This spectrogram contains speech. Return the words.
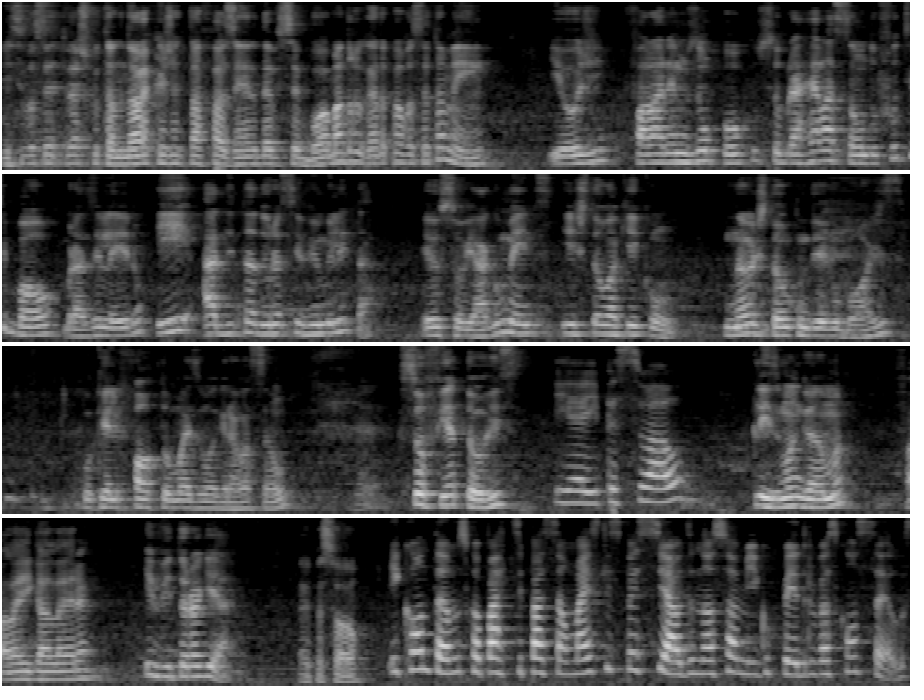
E se você estiver escutando na hora que a gente tá fazendo, deve ser boa madrugada pra você também, hein? E hoje falaremos um pouco sobre a relação do futebol brasileiro e a ditadura civil-militar. Eu sou Iago Mendes e estou aqui com. Não estou com Diego Borges, porque ele faltou mais uma gravação. Sofia Torres, E aí, pessoal? Clis Mangama Fala aí, galera. e Vitor Aguiar. Aí, pessoal. E contamos com a participação mais que especial do nosso amigo Pedro Vasconcelos.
